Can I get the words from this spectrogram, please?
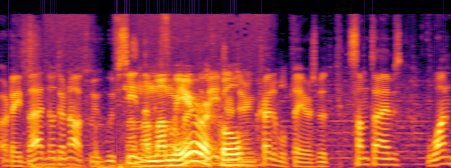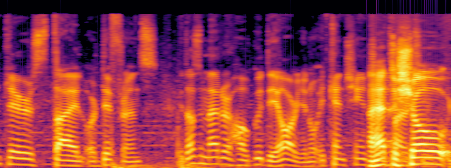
are they bad? No, they're not. We've seen. I'm a miracle. Major, miracle. They're incredible players, but sometimes one player's style or difference, it doesn't matter how good they are. You know, it can change. I had to show. team. show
